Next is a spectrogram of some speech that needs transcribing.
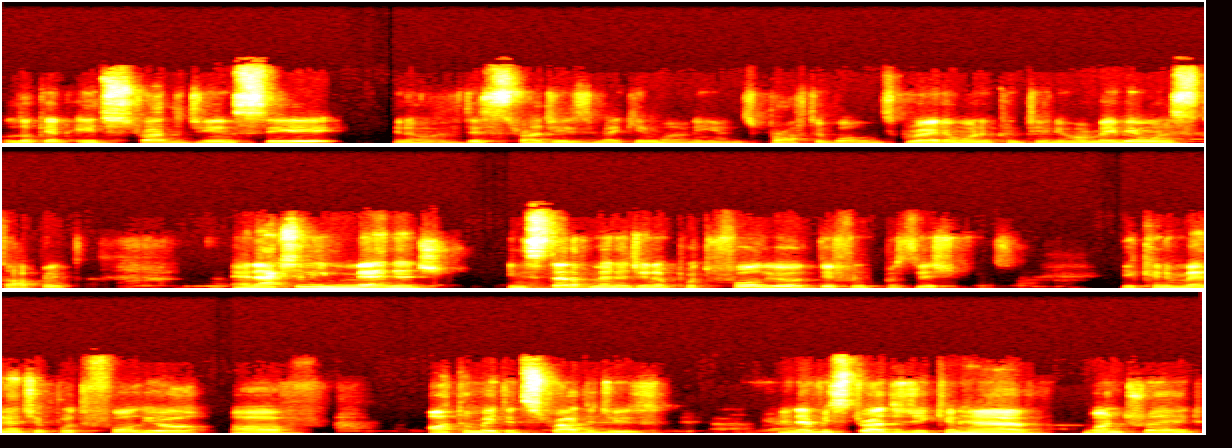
look at each strategy and see, you know, if this strategy is making money and it's profitable, it's great. I want to continue, or maybe I want to stop it, and actually manage instead of managing a portfolio of different positions, you can manage a portfolio of automated strategies. And every strategy can have one trade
